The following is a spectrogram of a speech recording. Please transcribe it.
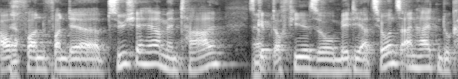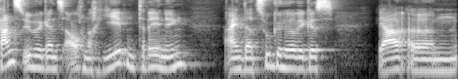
auch ja. von, von der Psyche her, mental. Es ja. gibt auch viel so Mediationseinheiten. Du kannst übrigens auch nach jedem Training ein dazugehöriges ja, ähm,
